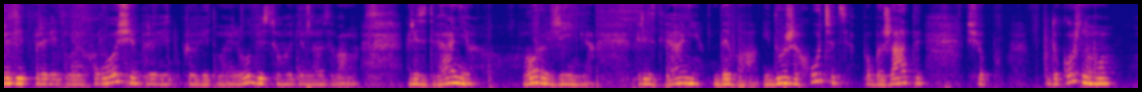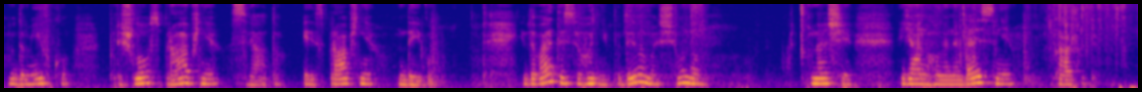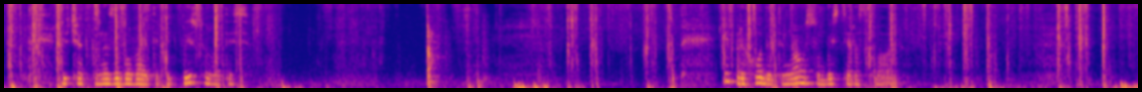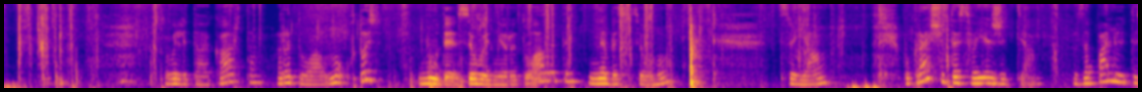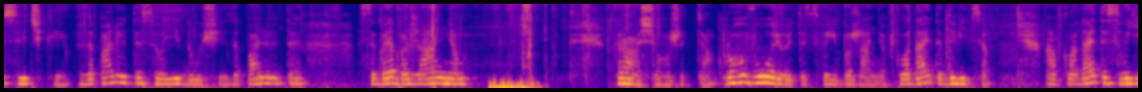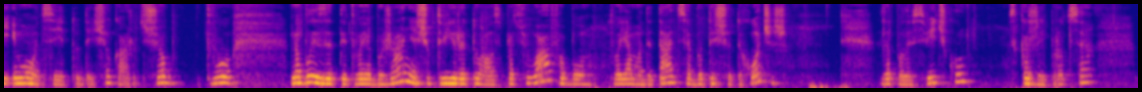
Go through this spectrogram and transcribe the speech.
Привіт-привіт, мої хороші! Привіт-привіт, мої любі! Сьогодні в нас з вами різдвяні ворожіння, різдвяні дива. І дуже хочеться побажати, щоб до кожного в домівку прийшло справжнє свято і справжнє диво. І давайте сьогодні подивимося, що нам наші янголи небесні кажуть. Дівчатка, не забувайте підписуватись. І приходити на особисті розклади. Вилітає карта, ритуал. Ну, хтось буде сьогодні ритуалити, не без цього. Це я. Покращуйте своє життя. Запалюйте свічки, запалюйте свої душі, запалюйте себе бажанням кращого життя. Проговорюйте свої бажання, вкладайте, дивіться, вкладайте свої емоції туди. Що кажуть? Щоб тво, наблизити твоє бажання, щоб твій ритуал спрацював, або твоя медитація, або те, що ти хочеш. Запали свічку, скажи про це.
